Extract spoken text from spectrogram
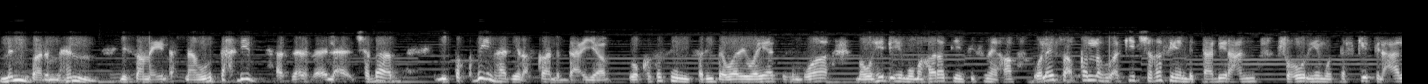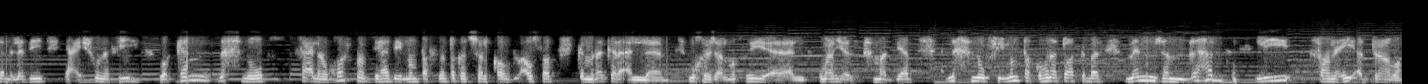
منبر مهم لصانعي الافلام وبالتحديد الشباب لتقديم هذه الأفكار الإبداعية وقصصهم الفريده ورواياتهم ومواهبهم ومهاراتهم في صنعها وليس اقله أكيد شغفهم بالتعبير عن شعورهم والتفكير في العالم الذي يعيشون فيه. وكم نحن فعلا وخاصه في هذه المنطقة في منطقه الأوسط كما ذكر المخرج المصري المميز محمد دياب نحن في منطقة هنا تعتبر منجم ذهب لصانعي الدراما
